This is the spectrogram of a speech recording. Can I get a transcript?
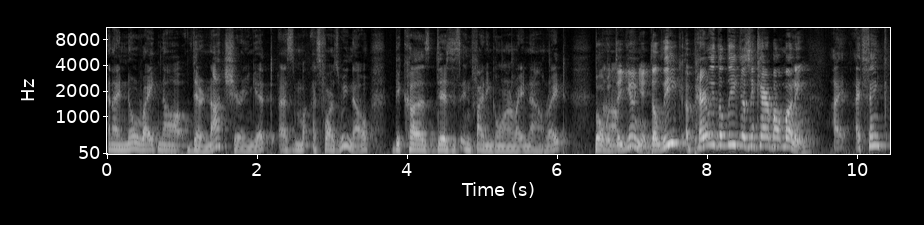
And I know right now they're not sharing it as as far as we know because there's this infighting going on right now, right? But with the um, union, the league apparently the league doesn't care about money. I, I think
